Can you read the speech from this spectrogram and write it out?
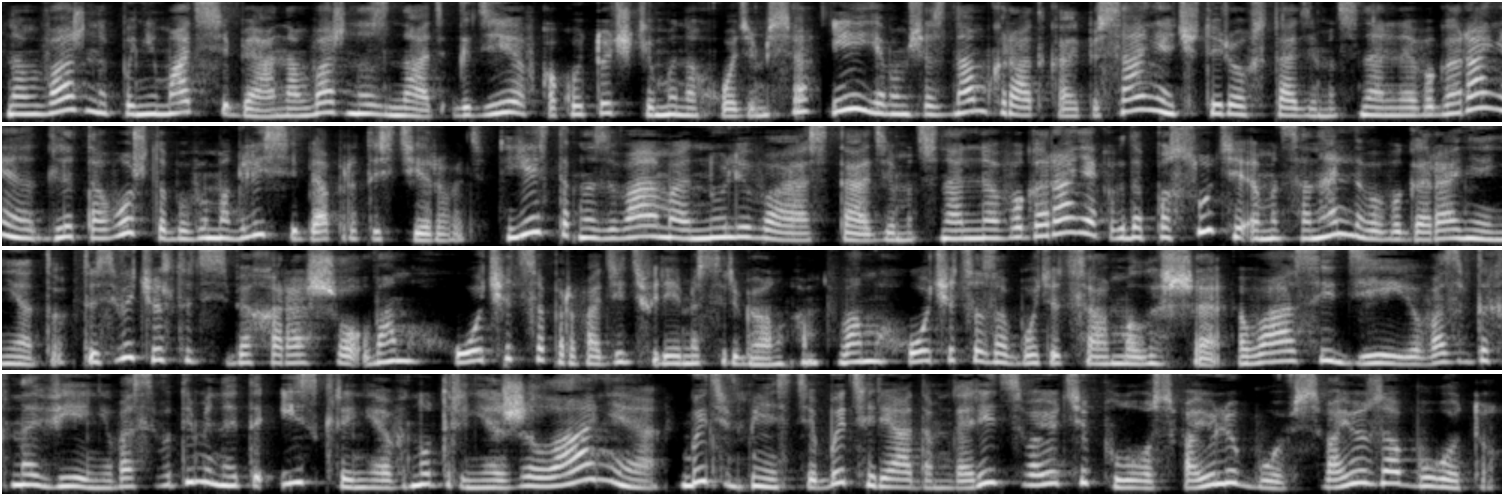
Нам важно понимать себя, нам важно знать, где, в какой точке мы находимся. И я вам сейчас дам краткое описание четырех стадий эмоционального выгорания для того, чтобы вы могли себя протестировать. Есть так называемая нулевая стадия эмоционального выгорания, когда по сути эмоционального выгорания нету. То есть вы чувствуете себя хорошо, вам хочется проводить время с ребенком, вам хочется заботиться заботиться о малыше, вас идеи, у вас вдохновение, вас вот именно это искреннее внутреннее желание быть вместе, быть рядом, дарить свое тепло, свою любовь, свою заботу.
